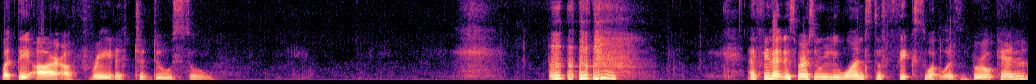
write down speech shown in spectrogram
but they are afraid to do so I feel like this person really wants to fix what was broken.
